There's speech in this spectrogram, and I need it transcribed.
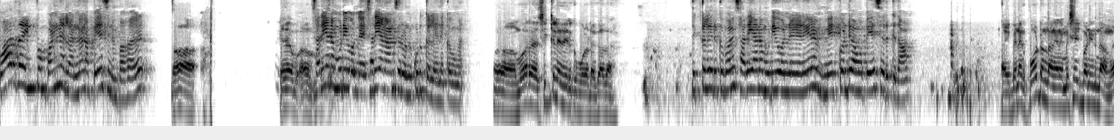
வாரதா இன்ஃபார்ம் பண்ணல அண்ணா. நான் பேசினேன் பகல். ஆ. சரியான முடிவு ஒண்ணு சரியான ஆன்சர் ஒண்ணு கொடுக்கல எனக்கு அவங்க. வேற சிக்கல் எது இருக்கு போல கதை? சிக்கல் இருக்கு போல சரியான முடிவு ஒண்ணு மேற்கொண்டு அவங்க பேச இருக்குதான் இப்போ எனக்கு போட்டிருந்தாங்க எனக்கு மெசேஜ் பண்ணியிருந்தாங்க.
